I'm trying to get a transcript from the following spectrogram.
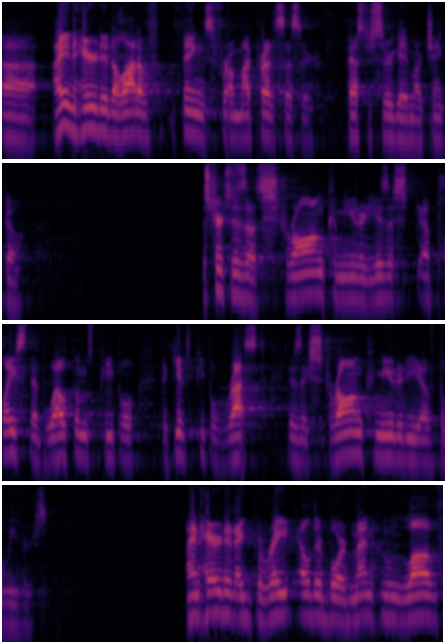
uh, I inherited a lot of things from my predecessor, Pastor Sergei Marchenko. This church is a strong community, is a, a place that welcomes people, that gives people rest. It is a strong community of believers. I inherited a great elder board, men who love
